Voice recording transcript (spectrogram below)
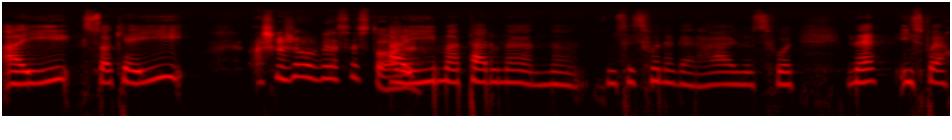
Aí, só que aí, Acho que eu já ouvi essa história. aí mataram na, na- não sei se foi na garagem ou se foi, né? Isso foi a,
